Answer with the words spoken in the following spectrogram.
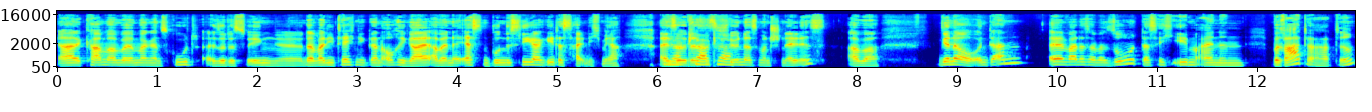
ja, kam aber immer ganz gut. Also deswegen, äh, da war die Technik dann auch egal. Aber in der ersten Bundesliga geht das halt nicht mehr. Also Ja, klar, das ist klar. schön, dass man schnell ist. Aber genau. Und dann äh, war das aber so, dass ich eben einen Berater hatte,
